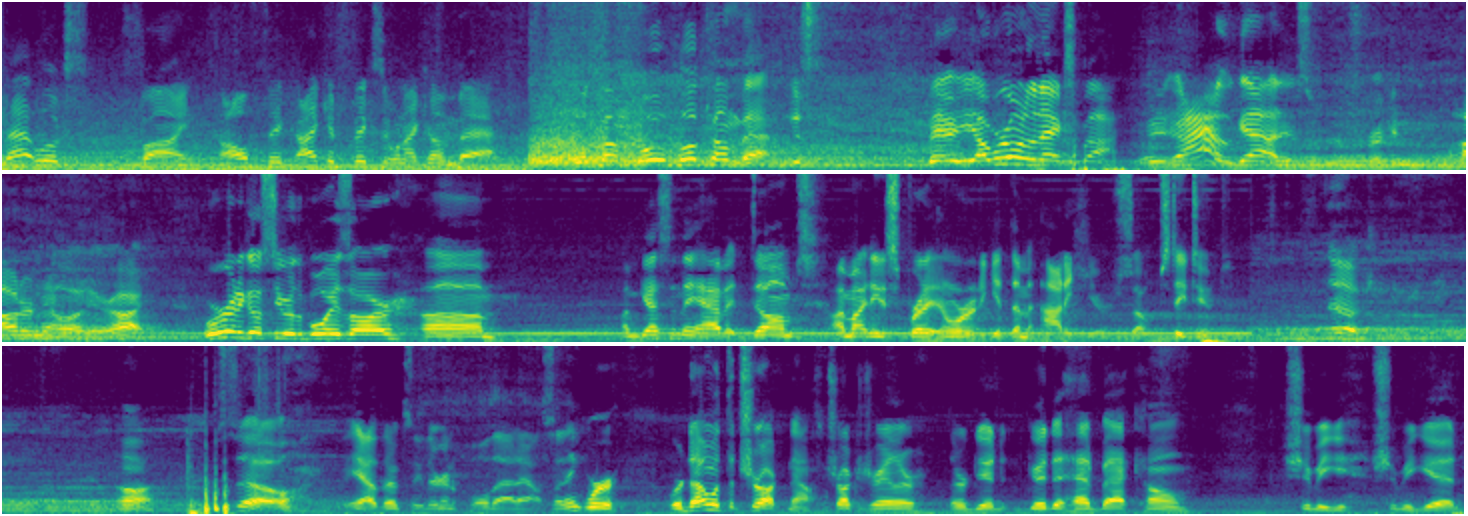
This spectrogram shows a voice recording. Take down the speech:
That looks fine. I'll fix. I can fix it when I come back. We'll come. We'll, we'll come back. Just. There, yeah, we're going to the next spot. Oh God, it's freaking hotter than hell out here. All right, we're gonna go see where the boys are. Um, I'm guessing they have it dumped. I might need to spread it in order to get them out of here. So stay tuned. Okay. Oh, so yeah, looks like they're gonna pull that out. So I think we're we're done with the truck now. Truck and trailer, they're good good to head back home. Should be should be good.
